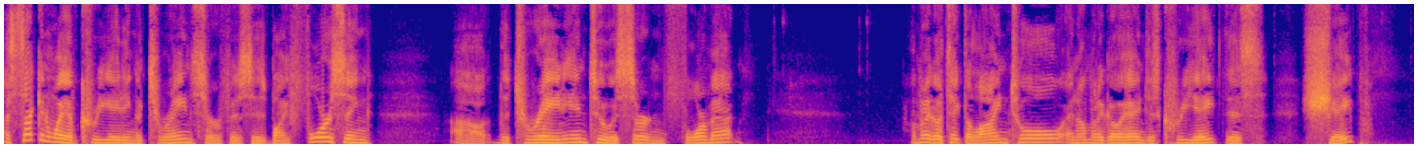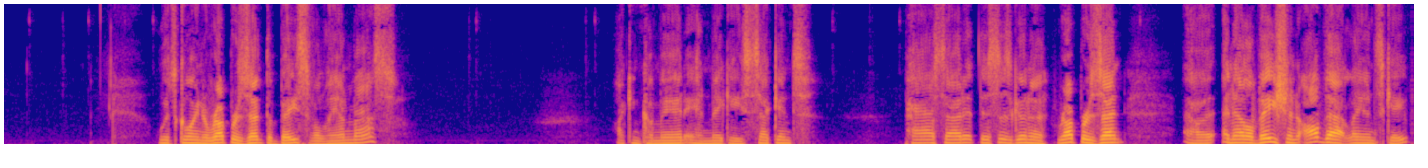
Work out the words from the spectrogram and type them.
A second way of creating a terrain surface is by forcing uh, the terrain into a certain format. I'm going to go take the line tool and I'm going to go ahead and just create this shape which is going to represent the base of a landmass. I can come in and make a second pass at it. This is going to represent uh, an elevation of that landscape.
